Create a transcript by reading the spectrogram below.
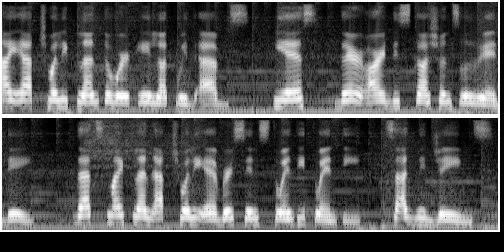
I actually plan to work a lot with abs. Yes, there are discussions already. That's my plan actually ever since 2020, saad ni James.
